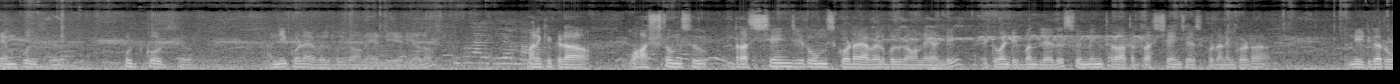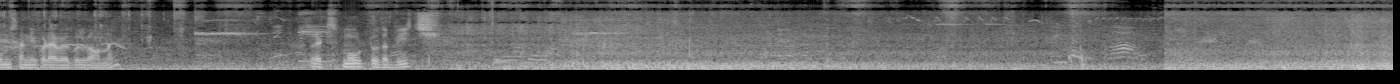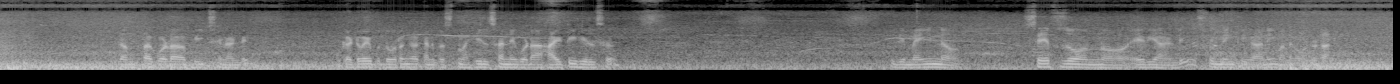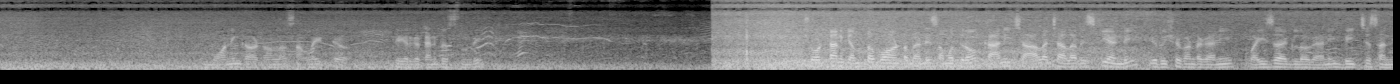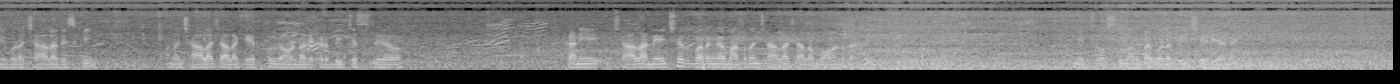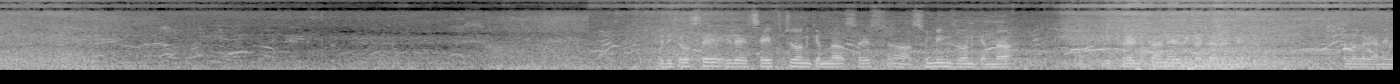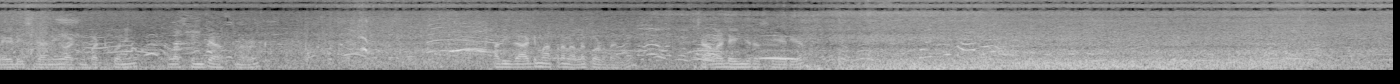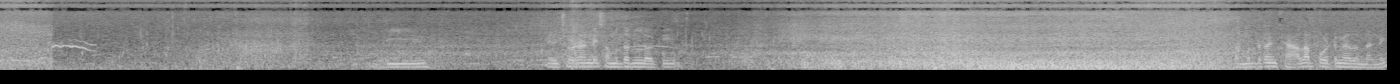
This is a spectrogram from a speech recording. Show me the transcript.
టెంపుల్స్ ఫుడ్ కోర్ట్స్ అన్నీ కూడా అవైలబుల్గా ఉన్నాయండి ఏరియాలో. మనకి ఇక్కడ వాష్రూమ్స్ డ్రెస్ చేంజ్ రూమ్స్ కూడా అవైలబుల్గా ఉన్నాయండి. ఎటువంటి ఇబ్బంది లేదు. స్విమ్మింగ్ తర్వాత డ్రెస్ చేంజ్ చేసుకోవడానికి కూడా నీట్గా రూమ్స్ అన్నీ కూడా అవైలబుల్గా ఉన్నాయి. Let's move to the beach ఇదంతా కూడా బీచ్నండి గటువైపు దూరంగా కనిపిస్తున్న హిల్స్ అన్నీ కూడా హైటీ హిల్స్. ఇది మెయిన్ సేఫ్ జోన్ ఏరియా అండి స్విమ్మింగ్కి కానీ మనకు ఉండడానికి మార్నింగ్ కావడం వల్ల సన్లైట్ క్లియర్గా కనిపిస్తుంది. చూడటానికి ఎంతో బాగుంటుందండి సముద్రం కానీ చాలా చాలా రిస్కీ అండి. ఈ ఋషికొండ కానీ వైజాగ్లో కానీ బీచెస్ అన్నీ కూడా చాలా రిస్కీ మనం చాలా చాలా కేర్ఫుల్గా ఉండాలి. ఇక్కడ బీచెస్ uh, కానీ చాలా నేచర్ పరంగా మాత్రం చాలా చాలా బాగుంటుందండి. మీరు చూస్తుందంతా కూడా బీచ్ ఏరియానే ఇది చూస్తే ఇదే సేఫ్ జోన్ కింద సేఫ్ స్విమ్మింగ్ జోన్ కింద ఈ థ్రెడ్స్ అనేది కట్టారండి. పిల్లలు కానీ లేడీస్ కానీ వాటిని పట్టుకొని అలా స్విమ్ చేస్తున్నారు. అది దాటి మాత్రం వెళ్ళకూడదండి. చాలా డేంజరస్ ఏరియా ఇది ఇది చూడండి సముద్రంలోకి. సముద్రం చాలా పోటు మీద ఉందండి.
